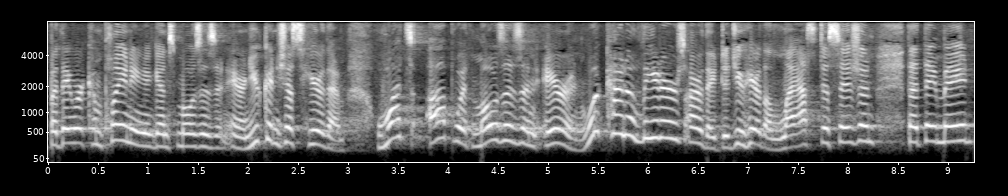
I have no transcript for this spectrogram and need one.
But they were complaining against Moses and Aaron. You can just hear them. What's up with Moses and Aaron? What kind of leaders are they? Did you hear the last decision that they made?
